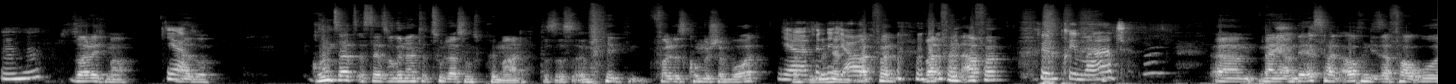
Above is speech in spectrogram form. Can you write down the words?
Mhm. Soll ich mal? Ja. Also, Grundsatz ist der sogenannte Zulassungsprimat. Das ist irgendwie voll das komische Wort. ja, so, finde ich auch. Was für, ein- was für ein Affe? Für ein Primat. Ähm, naja, und der ist halt auch in dieser VO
